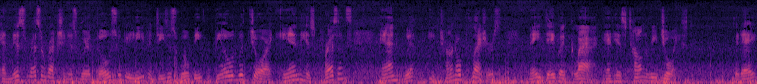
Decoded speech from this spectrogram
and this resurrection is where those who believe in Jesus will be filled with joy in his presence and with eternal pleasures, made David glad and his tongue rejoiced. Today,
